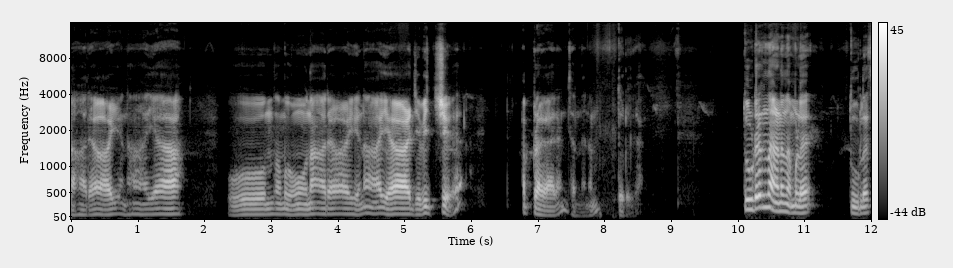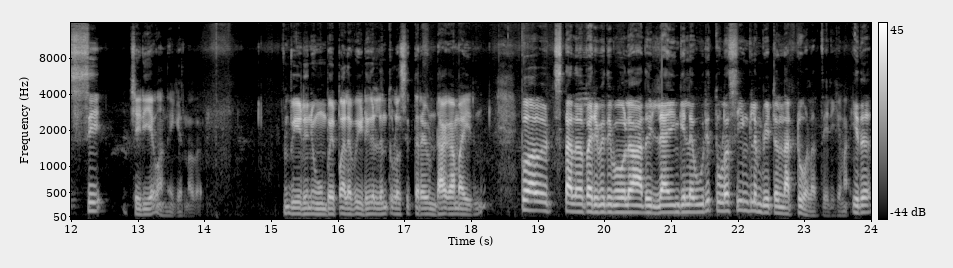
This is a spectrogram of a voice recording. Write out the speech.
നാരായണായ ഓം നമോ നാരായണായ ജപിച്ച് അപ്രകാരം ചന്ദനം തൊടുക. തുടർന്നാണ് നമ്മൾ തുളസി ചെടിയെ വന്നിരിക്കുന്നത്. വീടിന് മുമ്പ് പല വീടുകളിലും തുളസിത്തറ ഉണ്ടാകാമായിരുന്നു. ഇപ്പോൾ സ്ഥല പരിമിതി മൂലം അതില്ല എങ്കിൽ ഒരു തുളസിയെങ്കിലും വീട്ടിൽ നട്ടു വളർത്തിയിരിക്കണം. ഇത്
